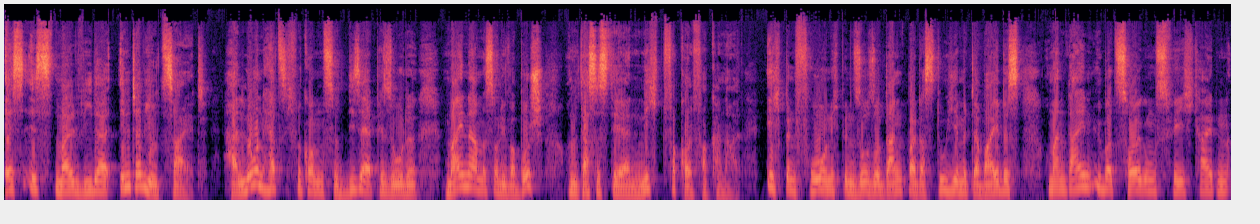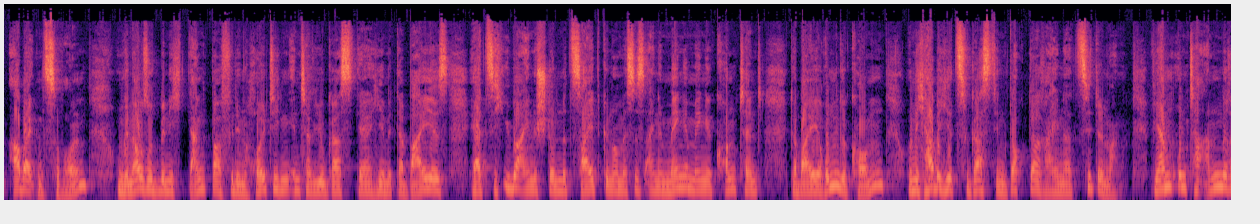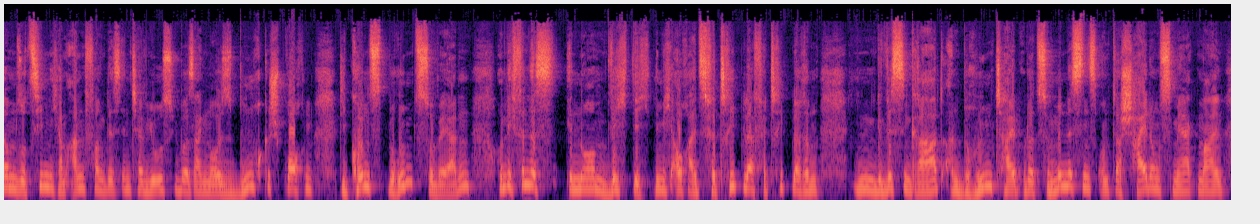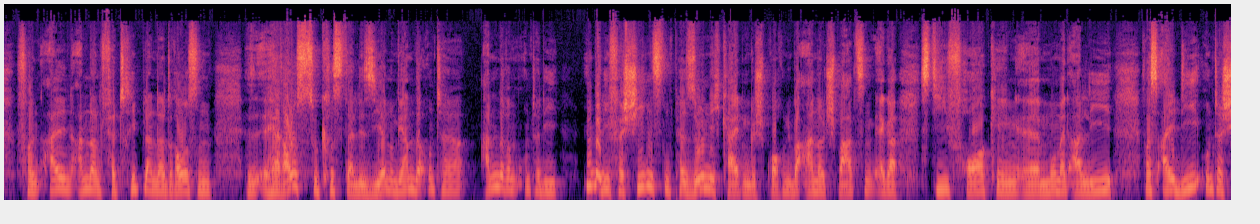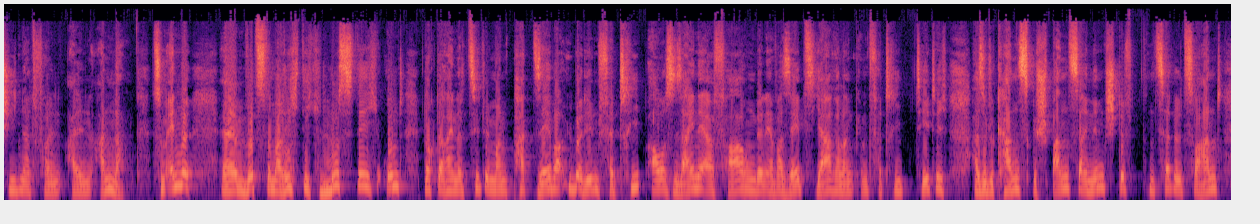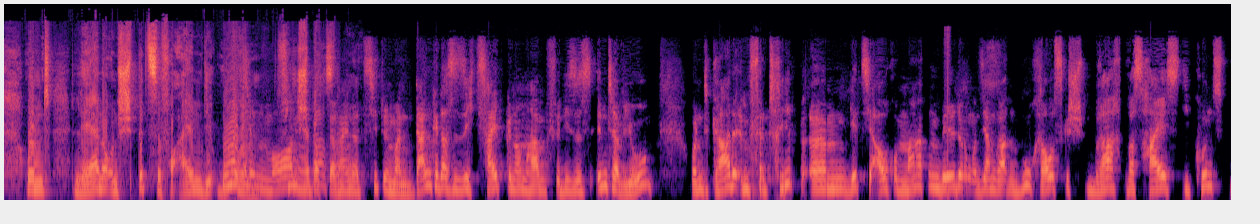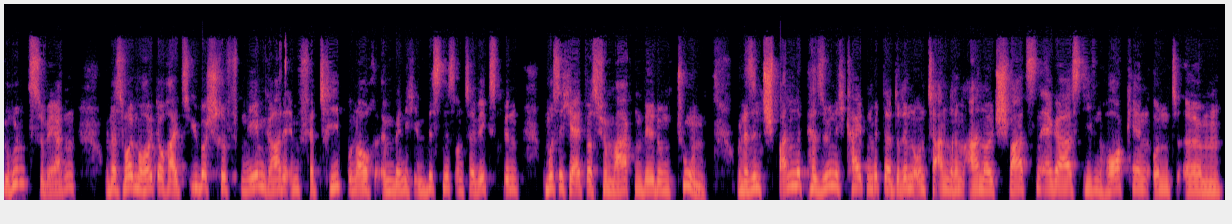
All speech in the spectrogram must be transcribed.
Es ist mal wieder Interviewzeit. Hallo und herzlich willkommen zu dieser Episode. Mein Name ist Oliver Busch und das ist der Nichtverkäuferkanal. Ich bin froh und ich bin so, so dankbar, dass du hier mit dabei bist, um an deinen Überzeugungsfähigkeiten arbeiten zu wollen. Und genauso bin ich dankbar für den heutigen Interviewgast, der hier mit dabei ist. Er hat sich über eine Stunde Zeit genommen. Es ist eine Menge, Menge Content dabei rumgekommen. Und ich habe hier zu Gast den Dr. Rainer Zittelmann. Wir haben unter anderem so ziemlich am Anfang des Interviews über sein neues Buch gesprochen, die Kunst berühmt zu werden. Und ich finde es enorm wichtig, nämlich auch als Vertriebler, Vertrieblerin einen gewissen Grad an Berühmtheit oder zumindestens Unterscheidungsmerkmalen von allen anderen Vertrieblern da draußen äh, herauszukristallisieren. Und wir haben da unter anderem unter die über die verschiedensten Persönlichkeiten gesprochen, über Arnold Schwarzenegger, Steve Hawking, äh, Muhammad Ali, was all die unterschieden hat von allen anderen. Zum Ende äh, wird's nochmal richtig lustig und Dr. Rainer Zittelmann packt selber über den Vertrieb aus seine Erfahrungen, denn er war selbst jahrelang im Vertrieb tätig. Also du kannst gespannt sein, nimm Stift und Zettel zur Hand und lerne und spitze vor allem die Ohren. Guten Morgen, Herr Dr. Rainer Zittelmann. Danke, dass Sie sich Zeit genommen haben für dieses Interview. Und gerade im Vertrieb ähm, geht es ja auch um Markenbildung und Sie haben gerade ein Buch rausgebracht, was heißt, die Kunst berühmt zu werden. Und das wollen wir heute auch als Überschrift nehmen, gerade im Vertrieb und auch ähm, wenn ich im Business unterwegs bin, muss ich ja etwas für Markenbildung tun. Und da sind spannende Persönlichkeiten mit da drin, unter anderem Arnold Schwarzenegger, Stephen Hawking und ähm,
